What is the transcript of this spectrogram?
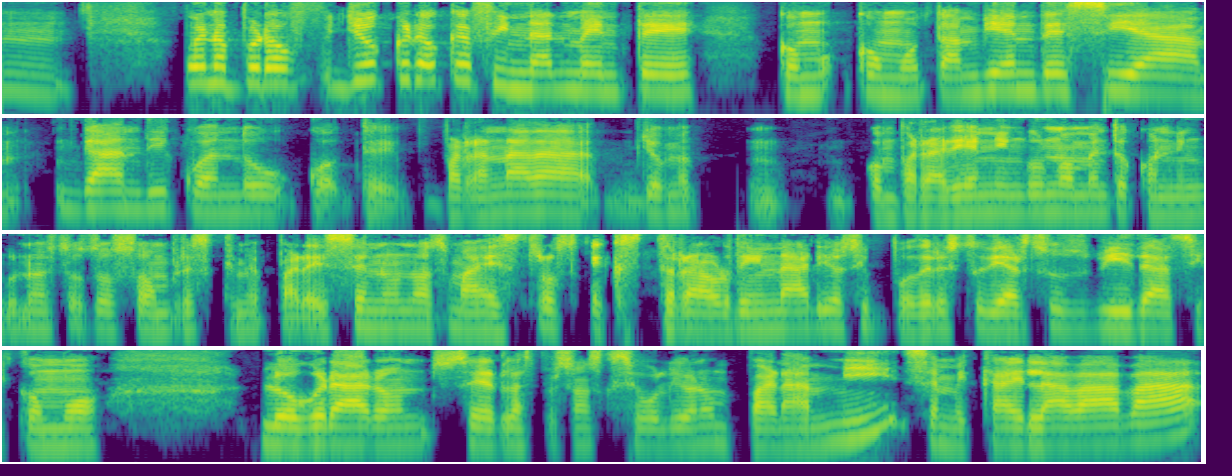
Mm. Bueno, pero yo creo que finalmente, como, como también decía Gandhi, cuando para nada yo me compararía en ningún momento con ninguno de estos dos hombres que me parecen unos maestros extraordinarios y poder estudiar sus vidas y cómo lograron ser las personas que se volvieron para mí, se me cae la baba,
